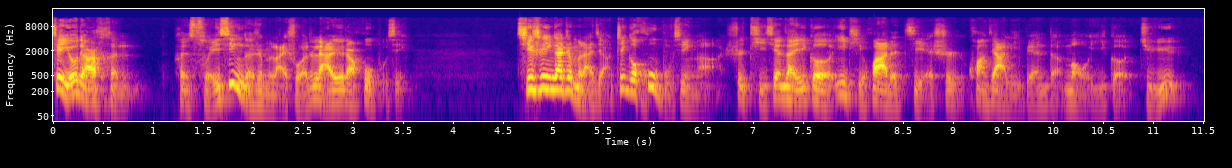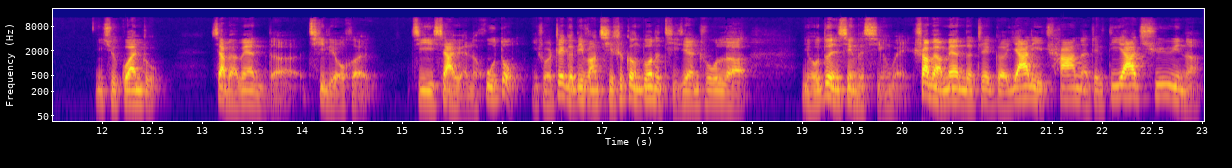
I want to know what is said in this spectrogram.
这有点很。很随性的这么来说，这俩人有点互补性。其实应该这么来讲，这个互补性啊，是体现在一个一体化的解释框架里边的某一个局域。你去关注下表面的气流和机下缘的互动，你说这个地方其实更多的体现出了牛顿性的行为。上表面的这个压力差呢，这个低压区域呢，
